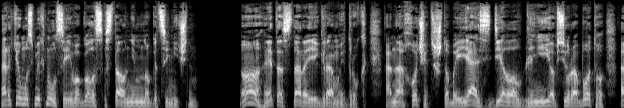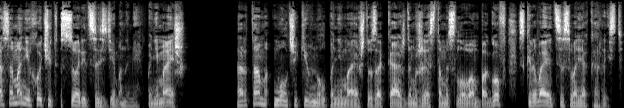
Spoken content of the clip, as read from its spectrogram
Артем усмехнулся, его голос стал немного циничным. «О, это старая игра, мой друг. Она хочет, чтобы я сделал для нее всю работу, а сама не хочет ссориться с демонами, понимаешь?» Артам молча кивнул, понимая, что за каждым жестом и словом богов скрывается своя корысть.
